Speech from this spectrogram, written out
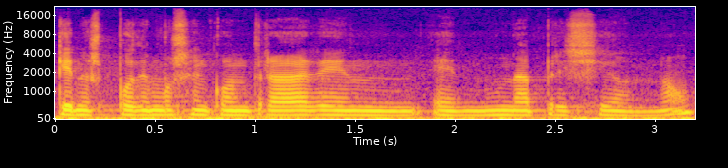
que nos podemos encontrar en, en una prisión. ¿no?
